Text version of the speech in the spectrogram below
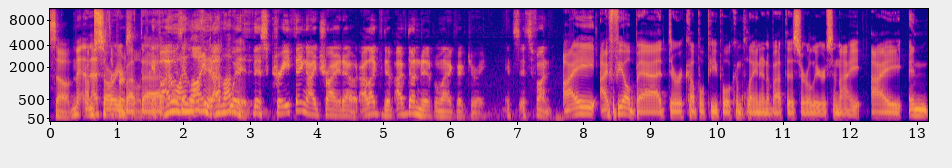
So ma- I'm that's sorry about that. opinion. If I wasn't lined it. Up with it. this Cree thing, I'd try it out. I like. Dip- I've done diplomatic victory. It's it's fun. I I feel bad. There were a couple people complaining about this earlier tonight. I and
